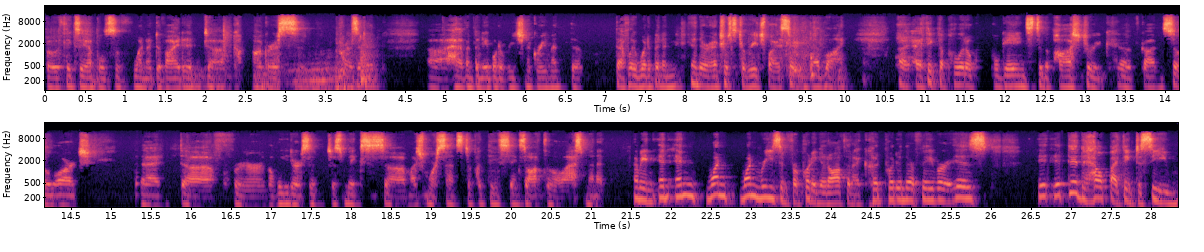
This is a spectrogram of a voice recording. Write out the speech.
both examples of when a divided uh, Congress and president uh, haven't been able to reach an agreement that definitely would have been in, in their interest to reach by a certain deadline. I, I, think the political gains to the posturing have gotten so large that uh, for the leaders, it just makes uh, much more sense to put these things off to the last minute. I mean, and, and one one reason for putting it off that I could put in their favor is it, it did help, I think, to see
